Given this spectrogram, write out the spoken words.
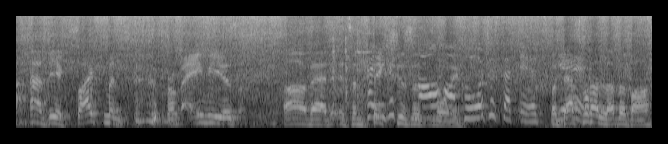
The excitement from Amy is, oh man, it's you infectious this smell how morning. gorgeous that is? But that's what I love about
